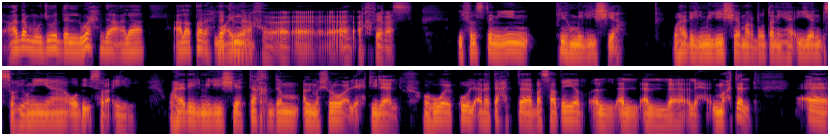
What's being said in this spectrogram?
عدم وجود الوحدة على على طرح لكن معين. أخ أخ فراس الفلسطينيين فيهم ميليشيا وهذه الميليشيا مربوطة نهائيا بالصهيونية وبإسرائيل وهذه الميليشيا تخدم المشروع الاحتلال وهو يقول أنا تحت بساطير المحتل. آه،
